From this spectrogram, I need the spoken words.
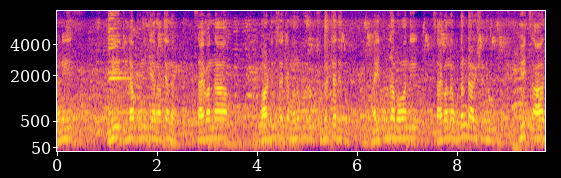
आणि मी जिल्हाप्रमुख या नात्यानं साहेबांना वाढदिवसाच्या मनपूर्वक शुभेच्छा देतो. आई तुळजाभवानी साहेबांना उदंड आयुष्य देऊ हीच आज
